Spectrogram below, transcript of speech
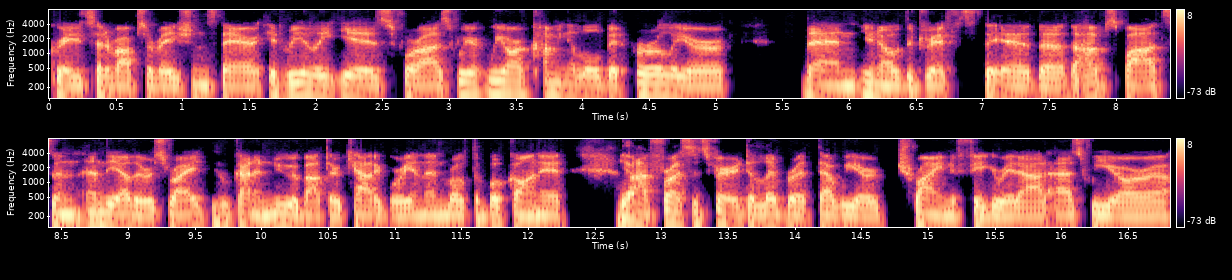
great set of observations there. It really is for us. We're we are coming a little bit earlier than you know the drifts, the uh, the the HubSpots and and the others, right? Who kind of knew about their category and then wrote the book on it. Yep. Uh, for us, it's very deliberate that we are trying to figure it out as we are uh,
